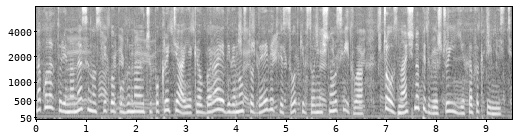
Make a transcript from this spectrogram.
На колекторі нанесено світлопоглинаюче покриття, яке вбирає 99% сонячного світла, що значно підвищує їх ефективність.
